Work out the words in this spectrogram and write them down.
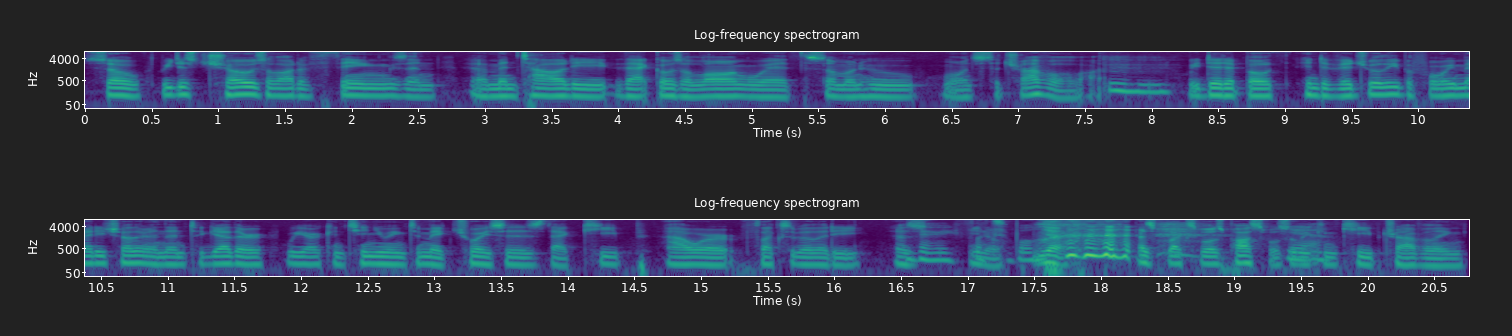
So we just chose a lot of things and a mentality that goes along with someone who wants to travel a lot. Mm-hmm. We did it both individually before we met each other, and then together we are continuing to make choices that keep our flexibility as Very you know, flexible. yeah, as flexible as possible so we can keep traveling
